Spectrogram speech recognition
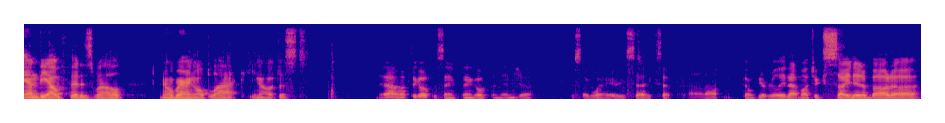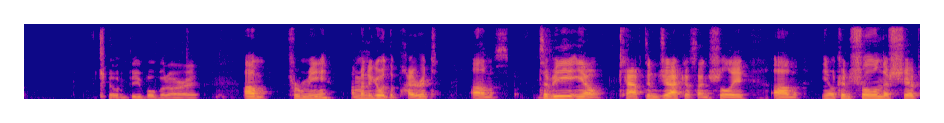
and the outfit as well. You know, wearing all black. You know, just Yeah, I'm have to go with the same thing. Go with the ninja, just like what Harry said. Except I don't know, don't get really that much excited about uh killing people. But all right. Um, for me, I'm gonna go with the pirate. Um, to be, you know, Captain Jack essentially. Um, you know, controlling the ship,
